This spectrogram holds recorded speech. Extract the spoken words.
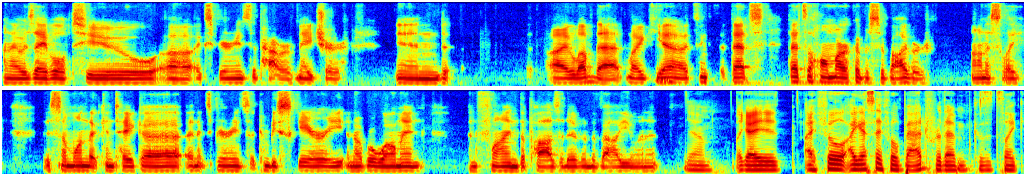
and I was able to uh, experience the power of nature, and I love that. Like, yeah, I think that that's that's the hallmark of a survivor. Honestly, is someone that can take a an experience that can be scary and overwhelming, and find the positive and the value in it. Yeah, like I I feel I guess I feel bad for them because it's like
